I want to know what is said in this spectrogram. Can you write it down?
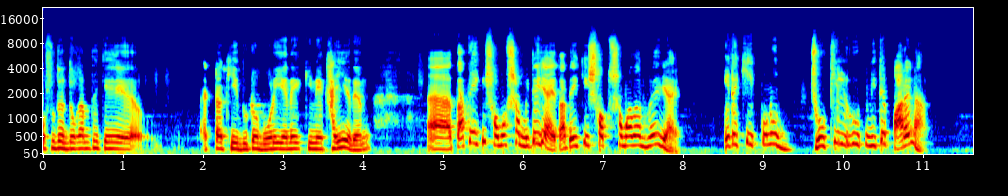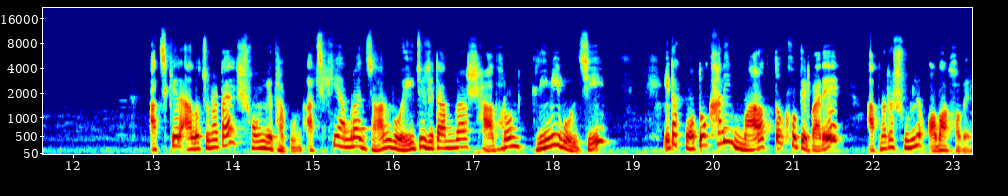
ওষুধের দোকান থেকে একটা কি দুটো বড়ি এনে কিনে খাইয়ে দেন তাতে কি সমস্যা মিটে যায়? তাতেই কি সব সমাধান হয়ে যায়? এটা কি কোনো জটিল রূপ নিতে পারে না। আজকের আলোচনাটায় সঙ্গে থাকুন। আজকে আমরা জানব এই যে যেটা আমরা সাধারণ কৃমি বলছি এটা কতখানি মারাত্মক হতে পারে আপনারা শুনলে অবাক হবে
